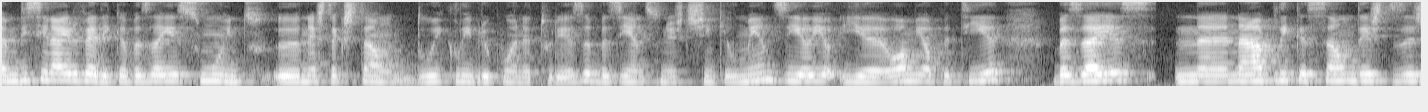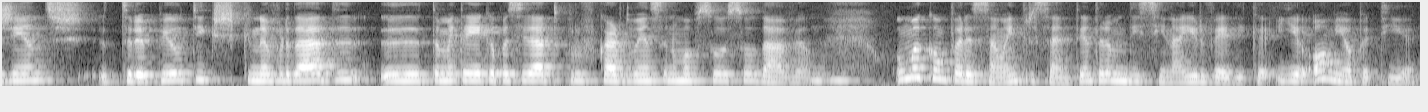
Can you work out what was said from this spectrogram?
a medicina ayurvédica baseia-se muito uh, nesta questão do equilíbrio com a natureza, baseando-se nestes cinco elementos, e a, e a homeopatia baseia-se na, na, aplicação destes agentes terapêuticos que, na verdade, uh, também têm a capacidade de provocar doença numa pessoa saudável. Uhum. Uma comparação interessante entre a medicina ayurvédica e a homeopatia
